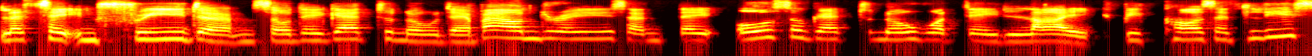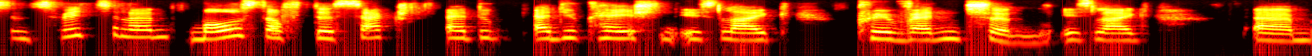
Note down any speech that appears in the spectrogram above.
let's say in freedom so they get to know their boundaries and they also get to know what they like because at least in switzerland most of the sex edu- education is like prevention is like um,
